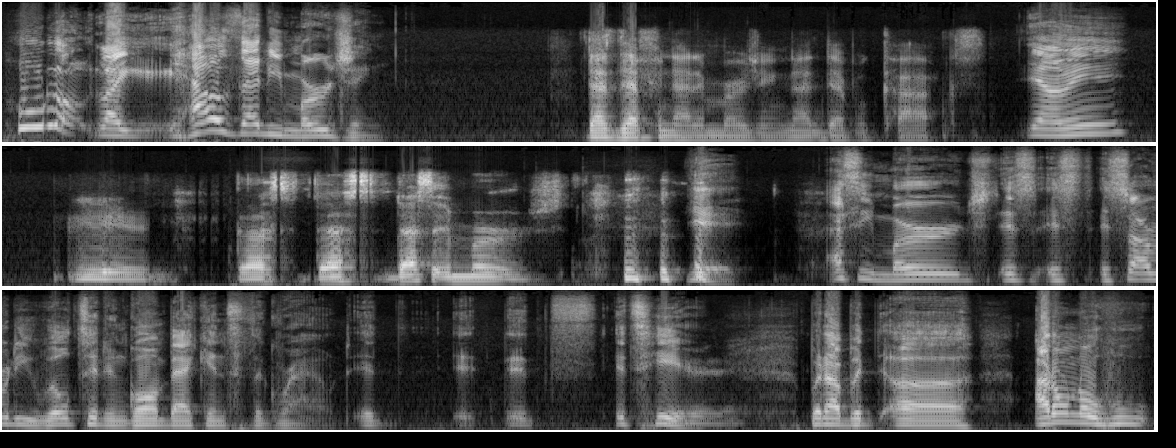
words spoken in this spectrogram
Who don't like? How's that emerging? That's definitely not emerging. Not Deborah Cox. You know I mean? yeah, that's that's that's emerged. yeah, that's emerged. It's it's it's already wilted and gone back into the ground. It, it it's it's here. Yeah. But I but uh I don't know who.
